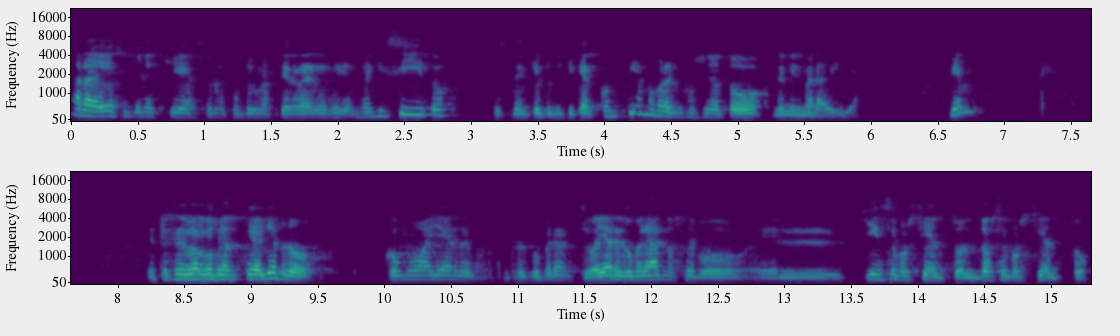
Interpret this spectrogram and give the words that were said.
Para eso tienes que hacer cumplir una serie de requisitos que se tienen que planificar con tiempo para que funcione todo de mil maravillas. Bien. Entonces Eduardo plantea ya, pero cómo vaya a recuperar, si vaya a recuperar, no sé, el 15%, el 12%,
